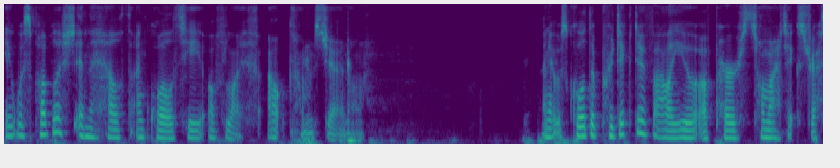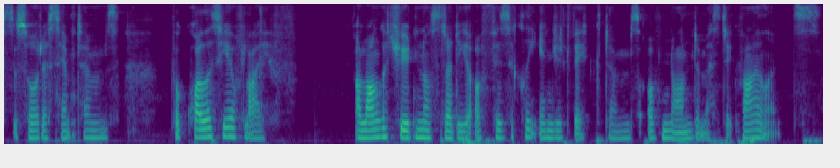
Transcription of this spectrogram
It was published in the Health and Quality of Life Outcomes Journal. And it was called The Predictive Value of Post Traumatic Stress Disorder Symptoms for Quality of Life, a longitudinal study of physically injured victims of non domestic violence.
